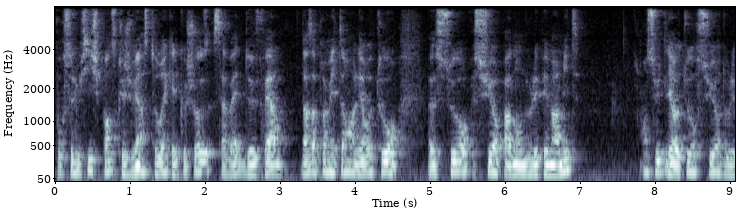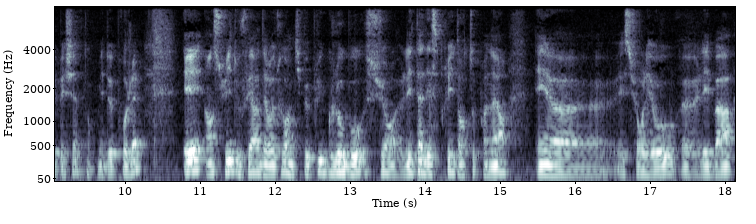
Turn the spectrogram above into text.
pour celui-ci, je pense que je vais instaurer quelque chose. Ça va être de faire, dans un premier temps, les retours euh, sur, sur pardon, WP Marmite, ensuite les retours sur WP Chef, donc mes deux projets, et ensuite vous faire des retours un petit peu plus globaux sur l'état d'esprit d'entrepreneur euh, et, sur les hauts, euh, les bas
